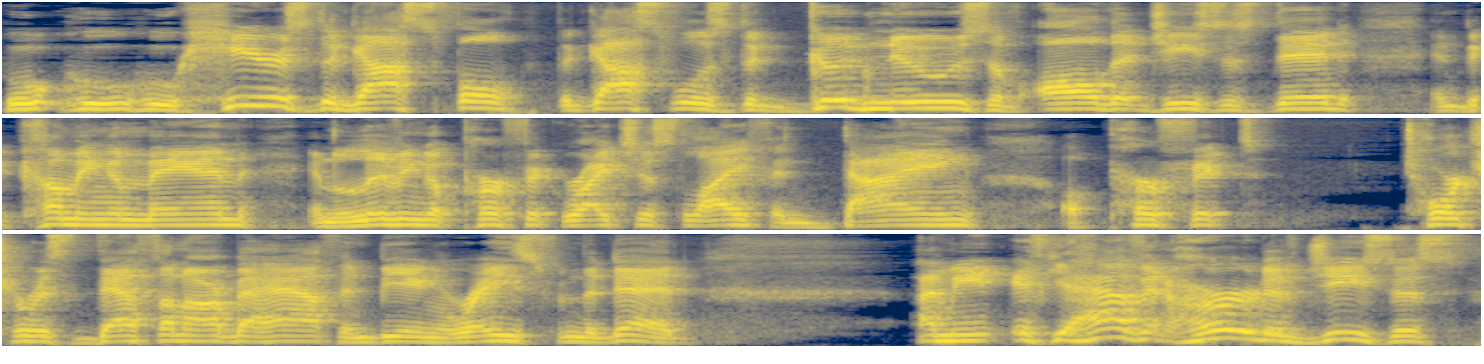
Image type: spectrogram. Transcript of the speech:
who, who, who hears the gospel. The gospel is the good news of all that Jesus did and becoming a man and living a perfect righteous life and dying a perfect torturous death on our behalf and being raised from the dead. I mean, if you haven't heard of Jesus,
